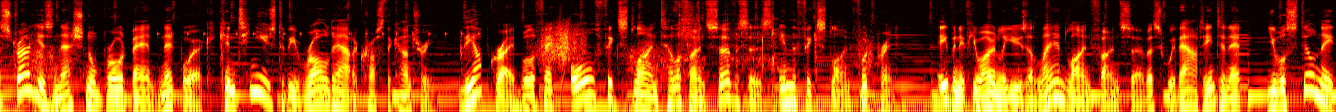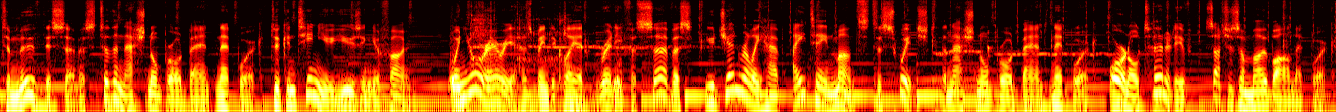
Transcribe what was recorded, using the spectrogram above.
Australia's national broadband network continues to be rolled out across the country. The upgrade will affect all fixed line telephone services in the fixed line footprint. Even if you only use a landline phone service without internet, you will still need to move this service to the national broadband network to continue using your phone. When your area has been declared ready for service, you generally have 18 months to switch to the national broadband network or an alternative such as a mobile network.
